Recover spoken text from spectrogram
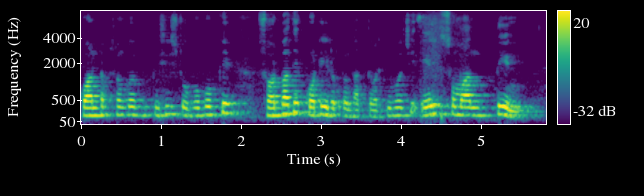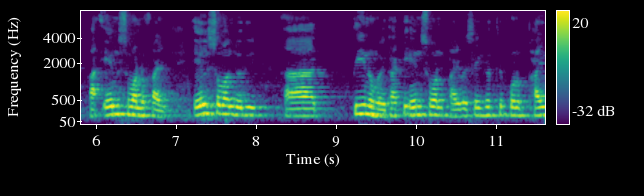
কোয়ান্টাম সংখ্যক বিশিষ্ট উপকক্ষে সর্বাধিক কটি ইলেকট্রন থাকতে পারে? কি বলছি? এল সমান তিন। আর এন সমান ফাইভ এল সমান যদি তিন হয়ে থাকে এন সমান ফাইভ সেই ক্ষেত্রে কোন ফাইভ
